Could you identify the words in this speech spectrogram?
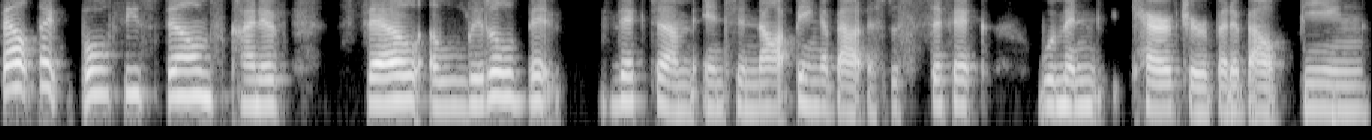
felt that both these films kind of fell a little bit victim into not being about a specific woman character, but about being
